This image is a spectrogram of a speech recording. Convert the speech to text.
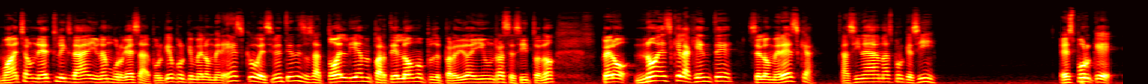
me voy a echar un Netflix, ¿verdad? Y una hamburguesa. ¿Por qué? Porque me lo merezco, güey. ¿Sí me entiendes? O sea, todo el día me partí el lomo, pues he perdido ahí un racecito, ¿no? Pero no es que la gente se lo merezca. Así nada más porque sí. Es porque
